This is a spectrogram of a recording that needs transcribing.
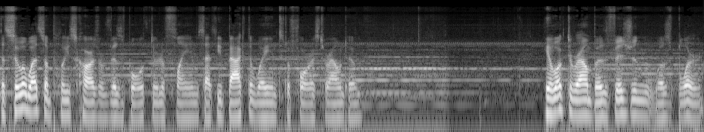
The silhouettes of police cars were visible through the flames as he backed away into the forest around him. He looked around, but his vision was blurred.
